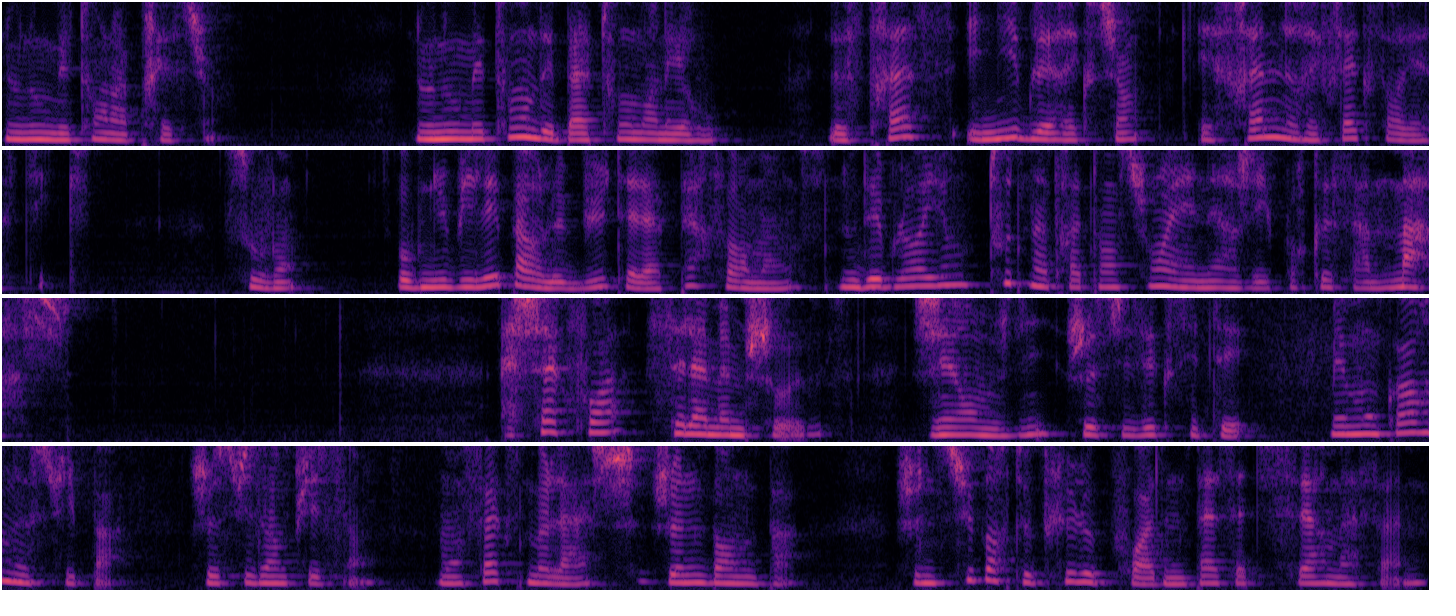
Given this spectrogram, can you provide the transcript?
nous nous mettons la pression. Nous nous mettons des bâtons dans les roues. Le stress inhibe l'érection et freine le réflexe orgastique. Souvent, obnubilés par le but et la performance, nous déployons toute notre attention et énergie pour que ça marche. À chaque fois, c'est la même chose. J'ai envie, je suis excitée, mais mon corps ne suit pas. Je suis impuissant. Mon sexe me lâche, je ne bande pas. Je ne supporte plus le poids de ne pas satisfaire ma femme,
